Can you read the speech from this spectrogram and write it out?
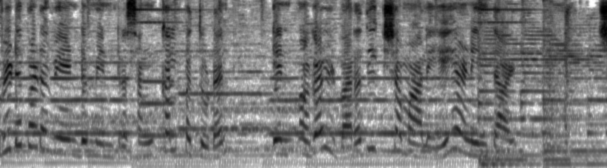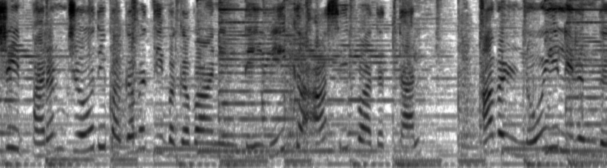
விடுபட வேண்டும் என்ற சங்கல்பத்துடன் என் மகள் வரதீக்ஷமாலையை அணிந்தாள். ஸ்ரீ பரம்ஜோதி பகவதி பகவானின் தெய்வீக ஆசீர்வாதத்தால் அவள் நோயிலிருந்து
